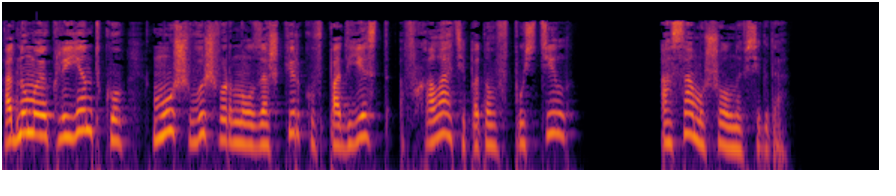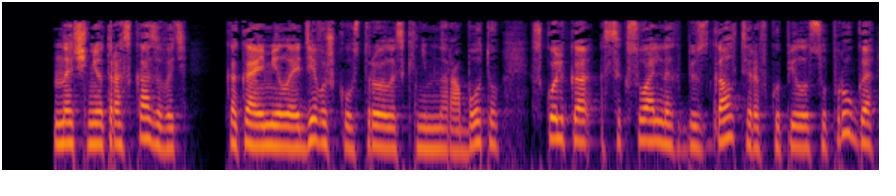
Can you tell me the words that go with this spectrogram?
Одну мою клиентку муж вышвырнул за шкирку в подъезд в халате, потом впустил, а сам ушел навсегда. Начнет рассказывать, какая милая девушка устроилась к ним на работу, сколько сексуальных бюстгальтеров купила супруга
